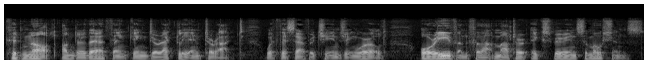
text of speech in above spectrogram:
could not, under their thinking, directly interact with this ever changing world, or even, for that matter, experience emotions.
